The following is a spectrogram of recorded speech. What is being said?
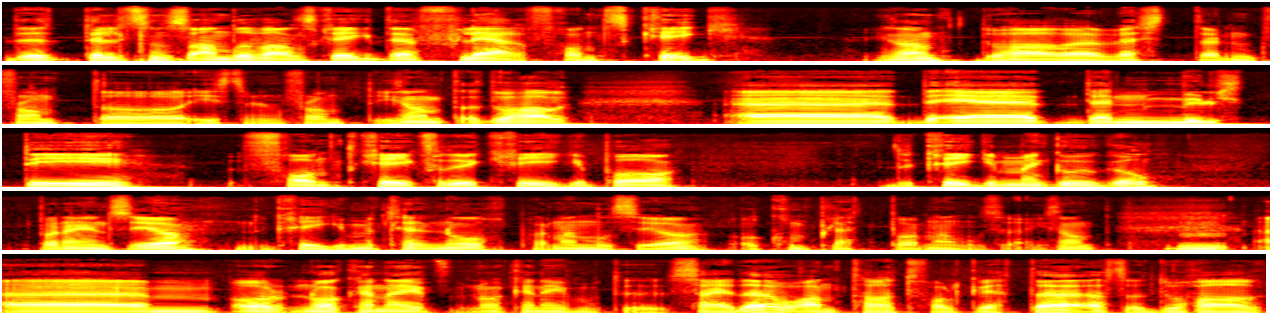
det, det er litt sånn som andre verdenskrig. Det er en flerfrontskrig. Du har eh, Western Front og Eastern Front. Har, uh, det er det er en multifrontkrig, for du kriger på Du kriger med Google på den ene sida, kriger med Telenor på den andre sida, og Komplett på den andre sida. Ikke sant? Ehm, og nå kan jeg, nå kan jeg måte si det, og anta at folk vet det. Altså, du har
